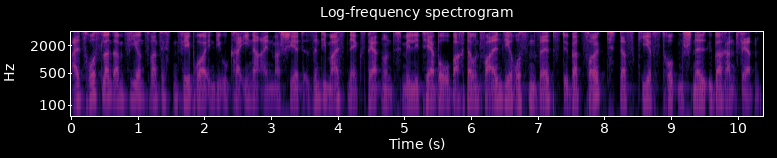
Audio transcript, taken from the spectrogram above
Als Russland am 24. Februar in die Ukraine einmarschiert, sind die meisten Experten und Militärbeobachter und vor allem die Russen selbst überzeugt, dass Kiews Truppen schnell überrannt werden.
